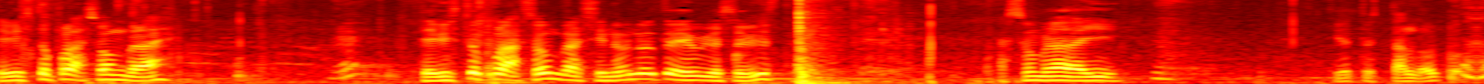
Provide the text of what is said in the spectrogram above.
Te he visto por la sombra, ¿eh? Te he visto por la sombra, si no, no te hubiese visto. La sombra de allí. Tío, tú estás loco.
